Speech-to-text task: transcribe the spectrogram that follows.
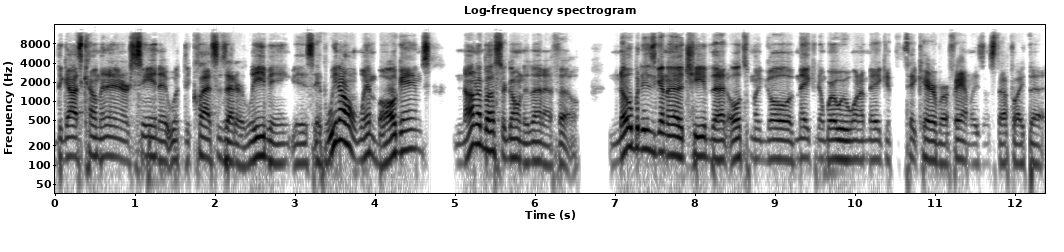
The guys coming in are seeing it with the classes that are leaving. Is if we don't win ball games, none of us are going to the NFL. Nobody's going to achieve that ultimate goal of making it where we want to make it to take care of our families and stuff like that.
